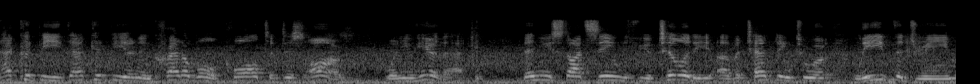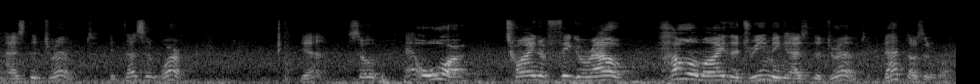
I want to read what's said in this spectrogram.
That could be that could be an incredible call to disarm when you hear that then you start seeing the futility of attempting to uh, leave the dream as the dreamt. It doesn't work. Yeah? So, or trying to figure out how am I the dreaming as the dreamt? That doesn't work.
